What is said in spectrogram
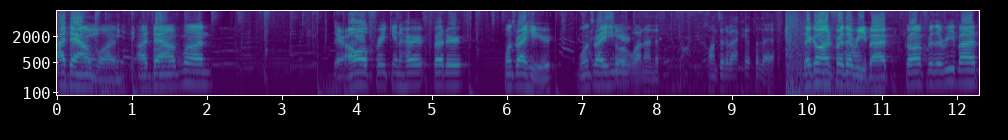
I downed Hey, one. hit I 55. downed one. They're all freaking hurt, brother. One's right here. One's right Saw here. one on the, one's at the back of the left. They're going for the revive. Going for the revive.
